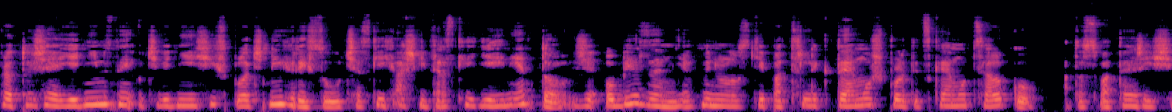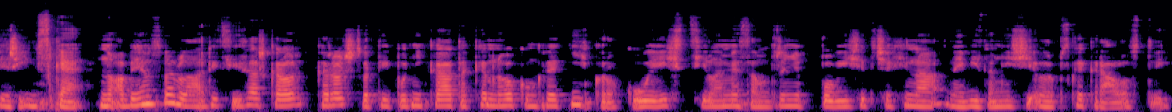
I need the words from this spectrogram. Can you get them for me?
protože jedním z nejočividnějších společných rysů českých a švýcarských dějin je to, že obě země v minulosti patřily k témuž politickému celku, a to svaté říši římské. No a během své vlády císař Karel, Karel IV. podniká také mnoho konkrétních kroků, jejichž cílem je samozřejmě povýšit Čechy na nejvýznamnější evropské království.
